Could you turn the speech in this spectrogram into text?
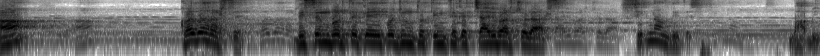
হ্যাঁ? কয়বার আসছে? ডিসেম্বর থেকে এই পর্যন্ত তিন থেকে চারবার চলে আসছে। সিগন্যাল দিতেছে। ভাবি।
